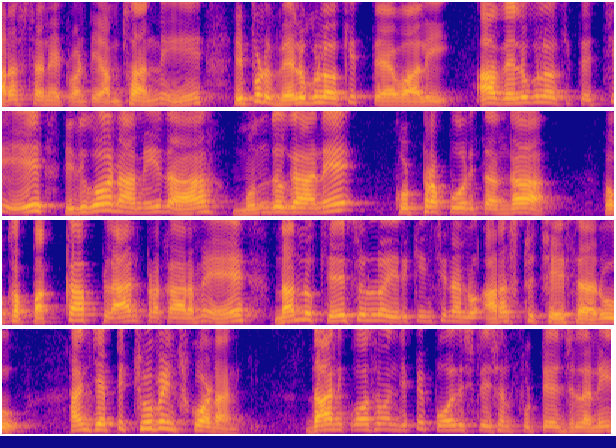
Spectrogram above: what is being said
అరెస్ట్ అనేటువంటి అంశాన్ని ఇప్పుడు వెలుగులోకి తేవాలి. ఆ వెలుగులోకి తెచ్చి ఇదిగో నా మీద ముందుగానే కుట్రపూరితంగా ఒక పక్కా ప్లాన్ ప్రకారమే నన్ను కేసుల్లో ఇరికించి నన్ను అరెస్ట్ చేశారు అని చెప్పి చూపించుకోవడానికి. దానికోసం అని చెప్పి పోలీస్ స్టేషన్ ఫుటేజ్లని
